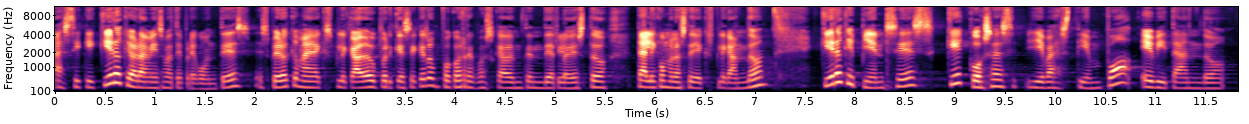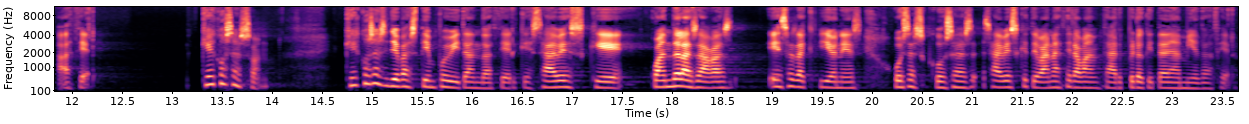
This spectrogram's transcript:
Así que quiero que ahora mismo te preguntes, espero que me haya explicado porque sé que es un poco rebuscado entenderlo esto tal y como lo estoy explicando. Quiero que pienses qué cosas llevas tiempo evitando hacer. ¿Qué cosas son? ¿Qué cosas llevas tiempo evitando hacer que sabes que cuando las hagas esas acciones o esas cosas sabes que te van a hacer avanzar, pero que te da miedo hacer?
